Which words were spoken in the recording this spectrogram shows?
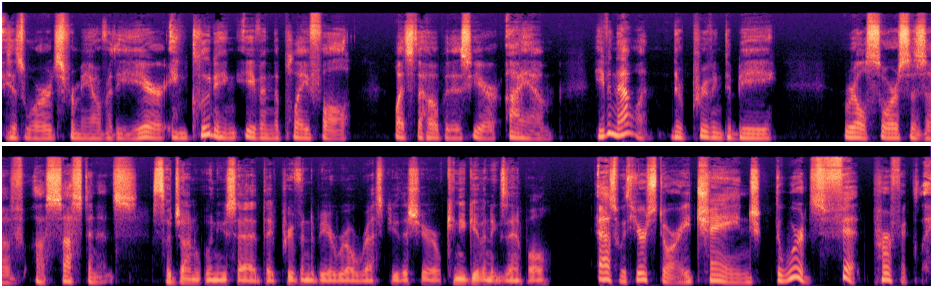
his words for me over the year, including even the playful, what's the hope of this year? I am. Even that one, they're proving to be real sources of uh, sustenance. So, John, when you said they've proven to be a real rescue this year, can you give an example? As with your story, change, the words fit perfectly,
